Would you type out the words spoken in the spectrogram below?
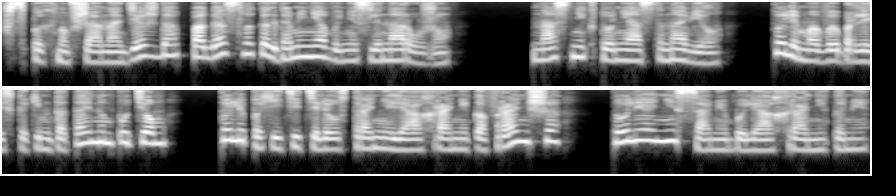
Вспыхнувшая надежда погасла, когда меня вынесли наружу. Нас никто не остановил. То ли мы выбрались каким-то тайным путем, то ли похитители устранили охранников раньше, то ли они сами были охранниками.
